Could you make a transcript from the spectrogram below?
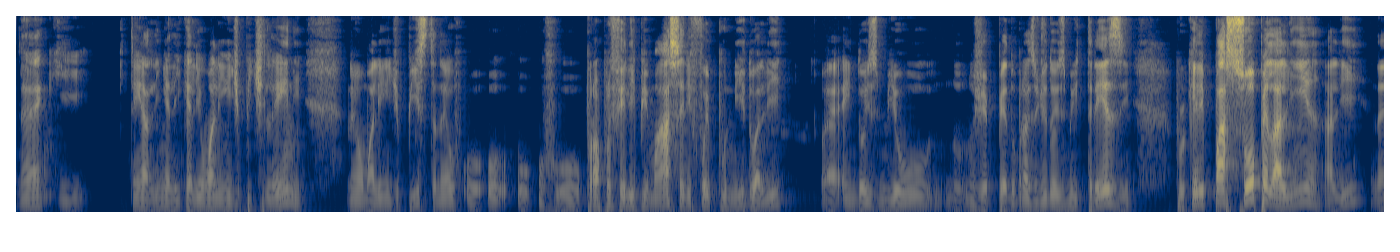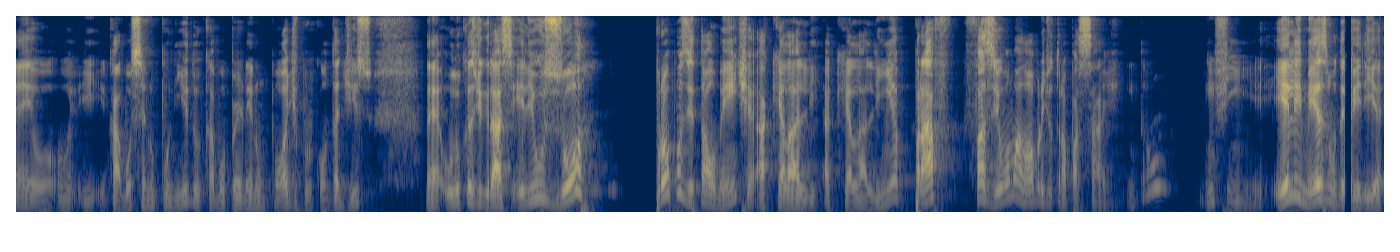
né? Que tem a linha ali que ali é uma linha de pit lane, né? Uma linha de pista, né? O, o, o, o próprio Felipe Massa ele foi punido ali é, em 2000 no, no, GP do Brasil de 2013, porque ele passou pela linha ali, né, e, e acabou sendo punido, acabou perdendo um pódio por conta disso. Né? O Lucas de Graça ele usou propositalmente aquela, aquela linha para fazer uma manobra de ultrapassagem. Então, enfim, ele mesmo deveria,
